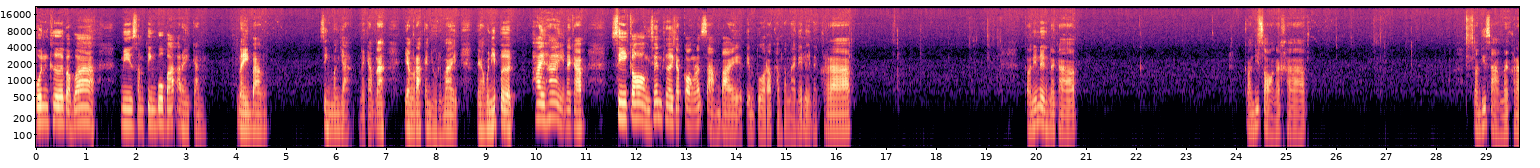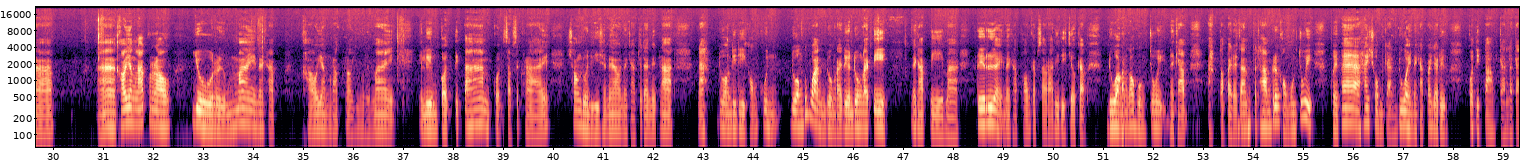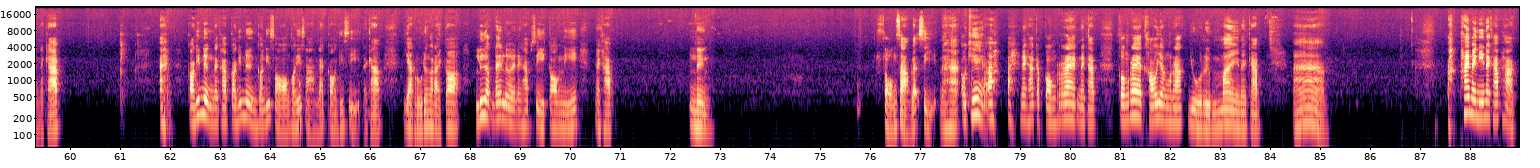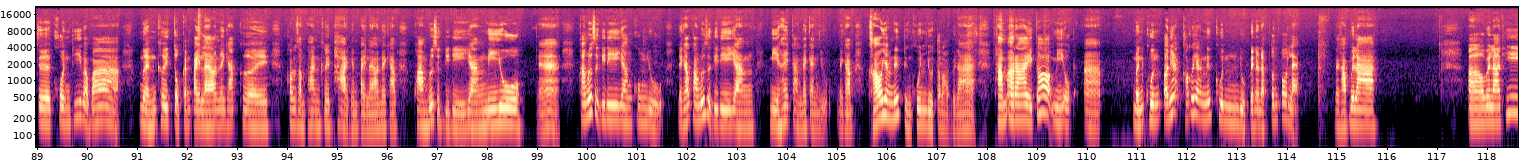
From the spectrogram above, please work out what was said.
คนเคยแบบว่ามี something โบบะอะไรกันในบางสิ่งบางอย่างนะครับนะยังรักกันอยู่หรือไม่นะครับวันนี้เปิดไพ่ให้นะครับซีกอง เช่นเคยครับกองละสามใบเตรียมตัวรับคำทำนายได้เลยนะครับกองที่หนึ่งนะครับกองที่สองนะครับ ตอนที่สามนะครับอ่าเขายังรักเราอยู่หรือไม่นะครับ เขายังรักเราอยู่หรือไม่ อย่าลืมกดติดตามกด subscribe ช่องดวงดีๆ Channel นะครับ จะได้ไม่พลาดนะดวงดีๆของคุณดวงทุกวันดวงรายเดือนดวงรายปีนะครับ มีมา เรื่อยๆนะครับพร้อมกับสาระดีๆเกี่ยวกับดวงแล้วก็ฮวงจุ้ยนะครับอะต่อไปเดี๋ยวอาจารย์จะทำเรื่องของฮวงจุ้ย เผยแพร่ให้ชมกันด้วยนะครับ ก็อย่าลืมกดติดตามกันละกันนะครับอะกองที่1นงนะครับกองที่ 1กองที่ 2กองที่ 3 และกองทีสี่4นะครับอยากรู้เรื่องอะไรก็เลือกได้เลยนะครับ 4 กองนี้นะครับ 1 2 3 และ 4 นะฮะ โอเค อะ ไปนะครับกับกองแรกนะครับ กองแรกเขายังรักอยู่หรือไม่นะครับ อ่าไพ่ใบนี้นะครับ หากเจอคนที่แบบว่าเหมือนเคยจบกันไปแล้วนะครับ เคยความสัมพันธ์เคยผ่านกันไปแล้วนะครับ ความรู้สึกดีๆ ยังมีอยู่อ่าความรู้สึกดีๆ ยังคงอยู่นะครับ ความรู้สึกดีๆ ยัง มีให้กันและกันอยู่นะครับเขายังนึกถึงคุณอยู่ตลอดเวลาทำอะไรก็มีโอกาสอ่าเหมือนคุณตอนเนี้ยเขาก็ยังนึกคุณอยู่เป็นอันดับต้นๆแหละนะครับ เวลาเอ่อเวลาที่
